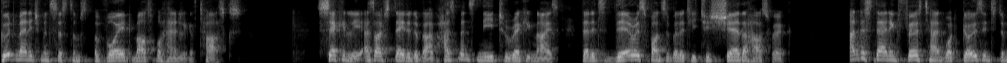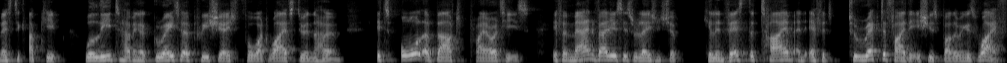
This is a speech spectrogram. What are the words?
Good management systems avoid multiple handling of tasks. Secondly, as I've stated above, husbands need to recognize that it's their responsibility to share the housework. Understanding firsthand what goes into domestic upkeep will lead to having a greater appreciation for what wives do in the home. It's all about priorities. If a man values his relationship, he'll invest the time and effort to rectify the issues bothering his wife.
